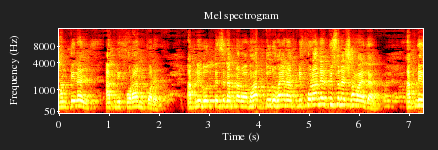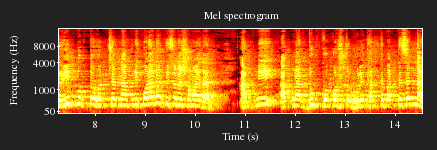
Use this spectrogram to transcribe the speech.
শান্তি নাই, আপনি কোরআন পড়েন। আপনি বলতেছেন আপনার অভাব দূর হয় না, আপনি কোরআনের পিছনে সময় দেন। আপনি ঋণ মুক্ত হচ্ছেন না, আপনি কোরআনের পিছনে সময় দেন। আপনি আপনার দুঃখ কষ্ট ভুলে থাকতে পারতেছেন না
